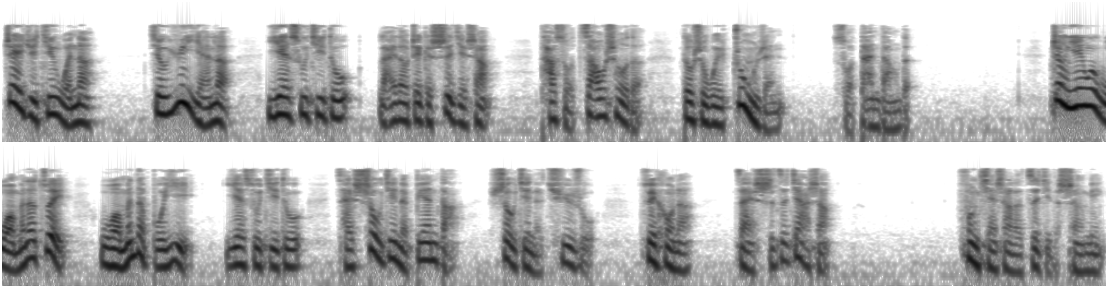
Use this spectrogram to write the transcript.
这句经文呢，就预言了耶稣基督来到这个世界上，他所遭受的都是为众人所担当的。正因为我们的罪、我们的不义，耶稣基督才受尽了鞭打，受尽了屈辱，最后呢，在十字架上奉献上了自己的生命。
